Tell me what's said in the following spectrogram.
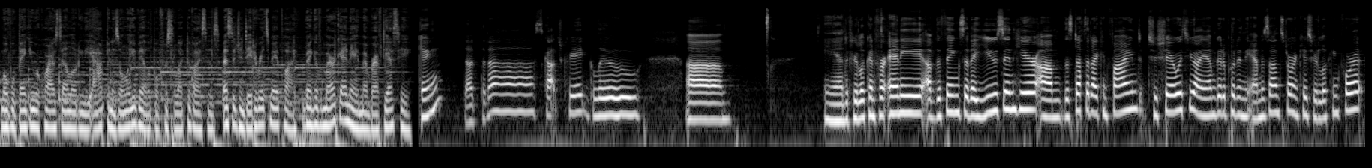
Mobile banking requires downloading the app and is only available for select devices. Message and data rates may apply. Bank of America and a member FDIC. Da da da, Scotch Create glue. Um, and if you're looking for any of the things that I use in here, um, the stuff that I can find to share with you, I am going to put in the Amazon store in case you're looking for it.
